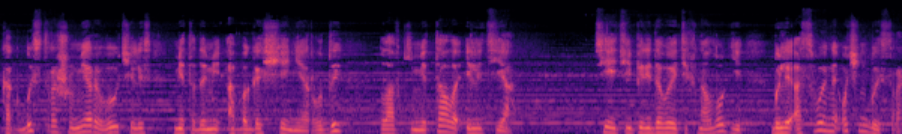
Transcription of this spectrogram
как быстро шумеры выучились методами обогащения руды, плавки металла и литья. Все эти передовые технологии были освоены очень быстро,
